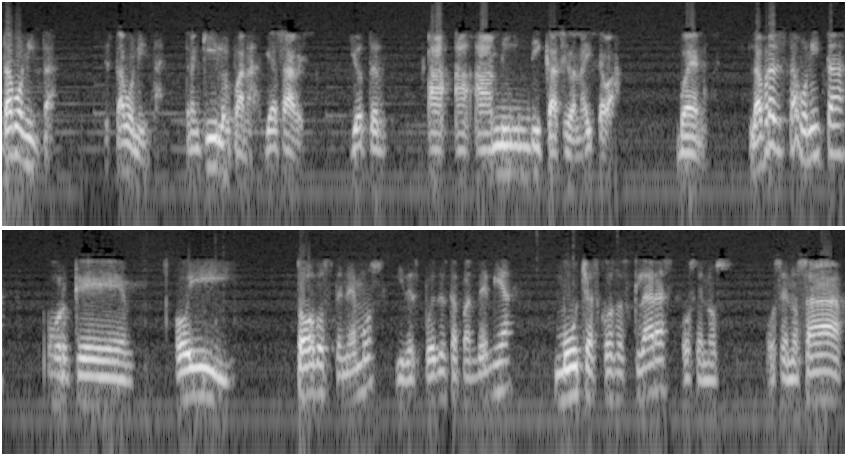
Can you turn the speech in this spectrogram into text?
está bonita, está bonita. Tranquilo, pana, ya sabes. Yo te... A, a, a mi indicación, ahí te va. Bueno, la frase está bonita porque hoy todos tenemos, y después de esta pandemia, muchas cosas claras o se nos, o se nos ha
